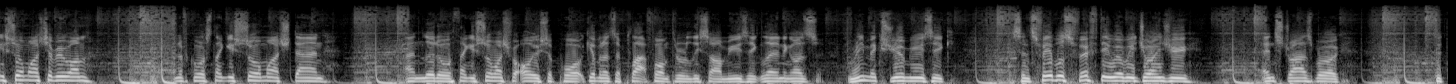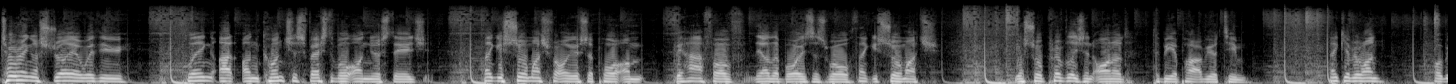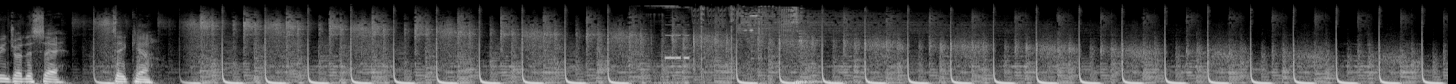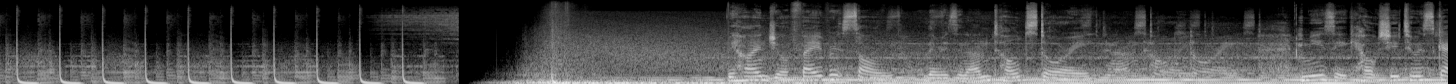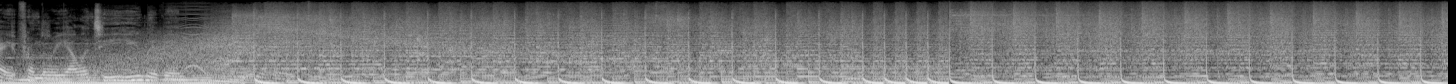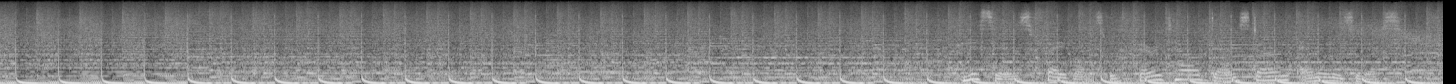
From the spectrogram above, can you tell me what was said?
Thank you so much, everyone. And of course, thank you so much, Dan and Ludo. Thank you so much for all your support, giving us a platform to release our music, letting us remix your music since Fables 50, where we joined you in Strasbourg, to touring Australia with you, playing at Unconscious Festival on your stage. Thank you so much for all your support on behalf of the other boys as well. Thank you so much. We're so privileged and honoured to be a part of your team. Thank you, everyone. Hope you enjoyed this set. Take care. Behind your favorite song, there is an untold story. Music helps you to escape from the reality you live in. This is Fables with Ferry Tayle, Dan Stone, and Elizabeth.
